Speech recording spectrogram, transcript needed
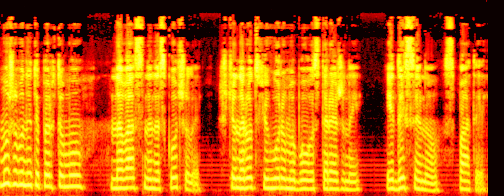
Може, вони тепер тому на вас не наскочили, що народ фігурами був остережений. Іди, сину, спати,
